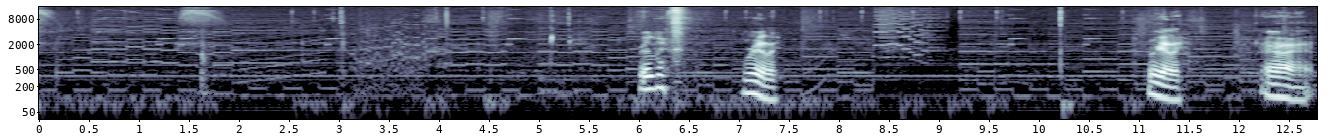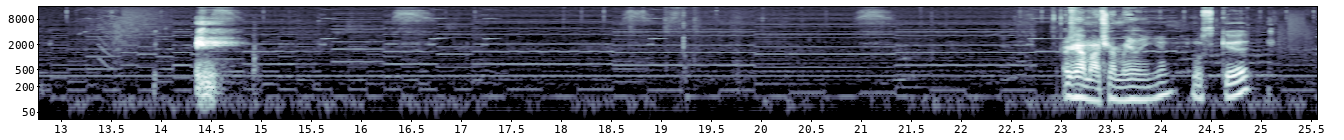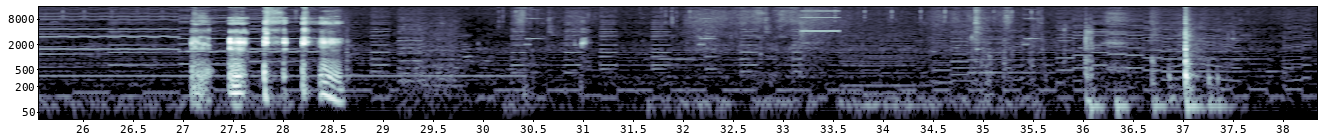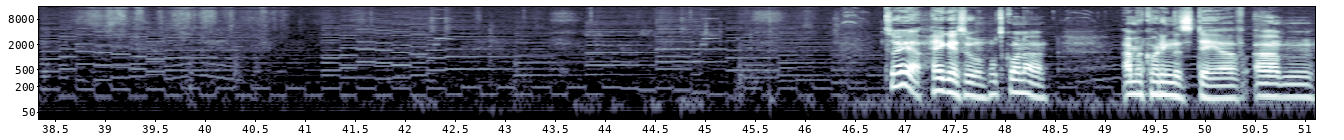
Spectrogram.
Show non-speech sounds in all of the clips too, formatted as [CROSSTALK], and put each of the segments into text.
Really? Really? Really? Alright. I got my Charmeleon. What's good? [CLEARS THROAT] So yeah, hey guys? What's going on? I'm recording this day of um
